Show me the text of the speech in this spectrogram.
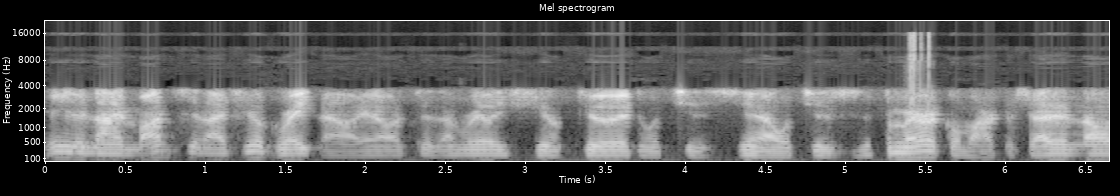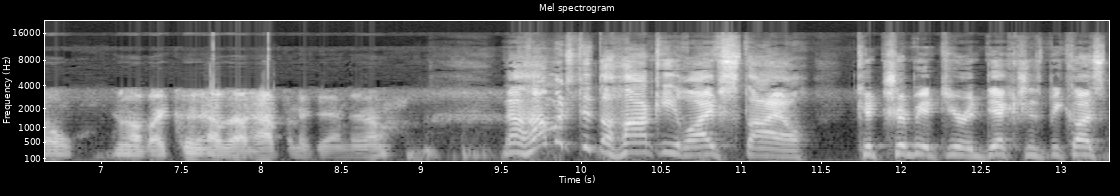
eight or nine months and I feel great now. You know, it's, I'm really feel good, which is, you know, which is, it's a miracle, Marcus. I didn't know, you know, if I could have that happen again, you know. Now, how much did the hockey lifestyle contribute to your addictions? Because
